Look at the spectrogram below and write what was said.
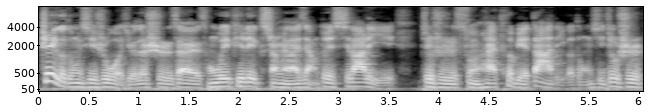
这个东西是我觉得是在从 WikiLeaks 上面来讲，对希拉里就是损害特别大的一个东西。就是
